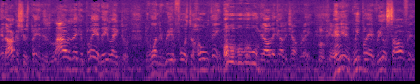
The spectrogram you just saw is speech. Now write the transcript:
and the orchestra's playing as loud as they can play, and they like the the one to reinforce the whole thing. Boom, boom, boom, boom, boom, you know, all that kind of jump, right? Okay. And then we play it real soft and,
